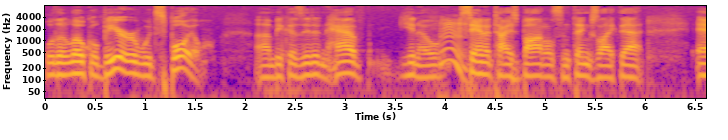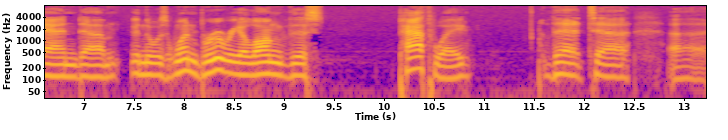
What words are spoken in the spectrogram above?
Well, the local beer would spoil um, because they didn't have you know sanitized bottles and things like that. And um, and there was one brewery along this pathway that uh, uh,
